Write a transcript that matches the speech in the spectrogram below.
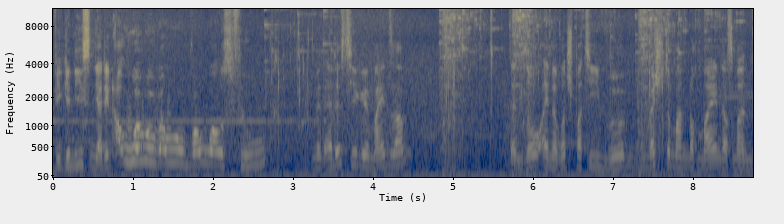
wir genießen ja den Au-Au-Au-Au-Ausflug mit Alice hier gemeinsam. Denn so eine Rutschpartie möchte man doch meinen, dass man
